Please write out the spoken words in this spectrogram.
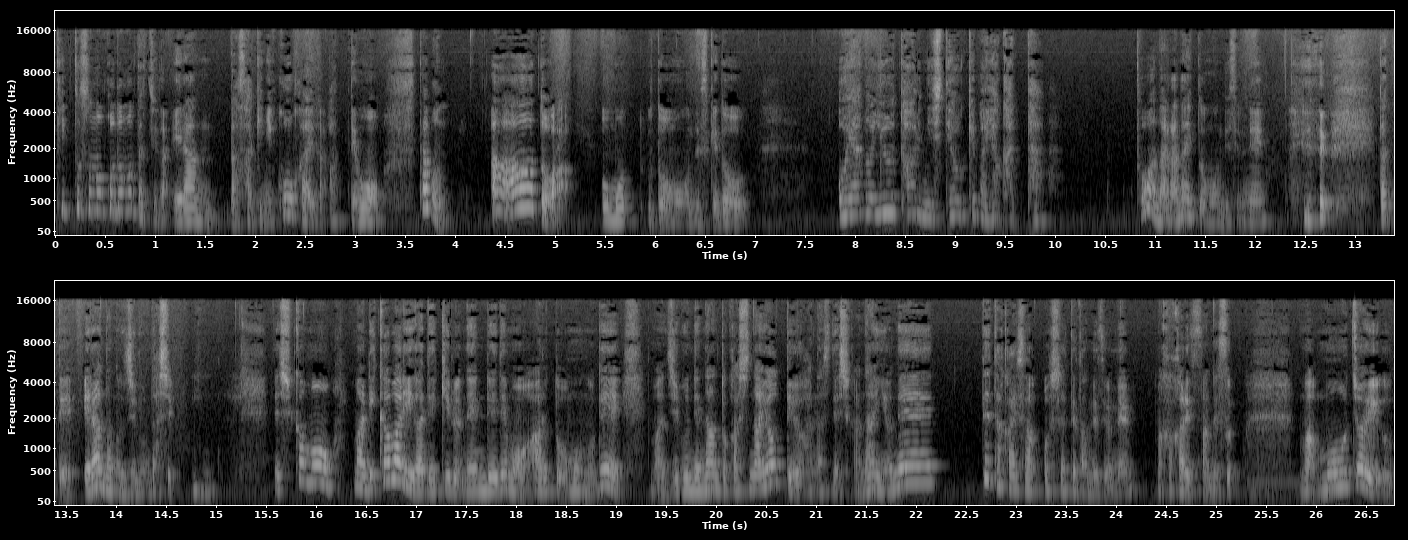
きっとその子供たちが選んだ先に後悔があっても多分ああとは思うと思うんですけど親の言う通りにしておけばよかった。とはならないと思うんですよね。だって選んだの自分だし、でしかも、まあ、リカバリーができる年齢でもあると思うので、まあ、自分で何とかしなよっていう話でしかないよね。って高井さんおっしゃってたんですよね、まあ、書かれてたんです。まあ、もうちょい、うん、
